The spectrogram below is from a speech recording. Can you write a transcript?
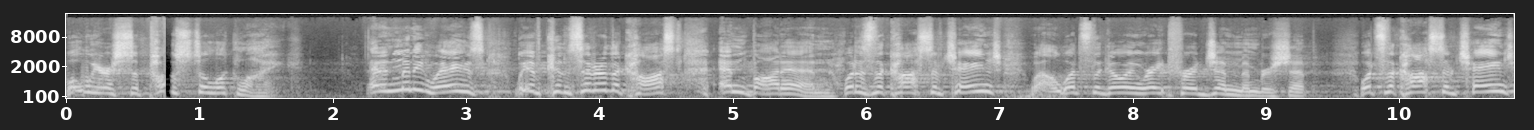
what we are supposed to look like. And in many ways, we have considered the cost and bought in. What is the cost of change? Well, what's the going rate for a gym membership? What's the cost of change?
